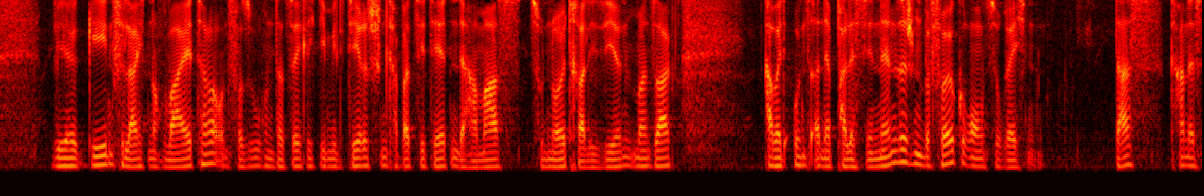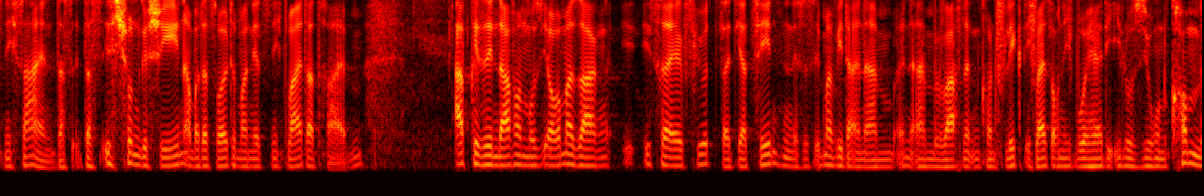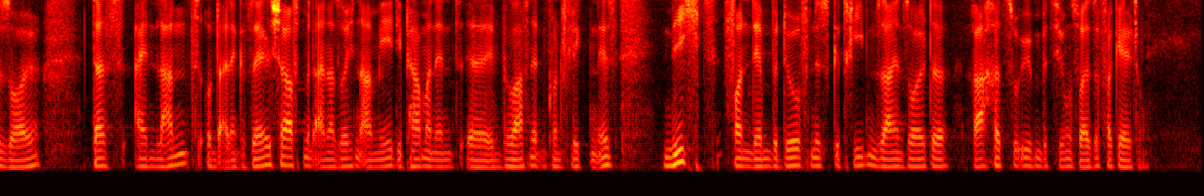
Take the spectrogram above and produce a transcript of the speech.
Wir gehen vielleicht noch weiter und versuchen tatsächlich die militärischen Kapazitäten der Hamas zu neutralisieren, wie man sagt. Aber uns an der palästinensischen Bevölkerung zu rächen, das kann es nicht sein. Das, das ist schon geschehen, aber das sollte man jetzt nicht weitertreiben. Abgesehen davon muss ich auch immer sagen, Israel führt seit Jahrzehnten, ist es immer wieder in einem, in einem bewaffneten Konflikt. Ich weiß auch nicht, woher die Illusion kommen soll, dass ein Land und eine Gesellschaft mit einer solchen Armee, die permanent äh, in bewaffneten Konflikten ist, nicht von dem Bedürfnis getrieben sein sollte, Rache zu üben bzw. Vergeltung.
